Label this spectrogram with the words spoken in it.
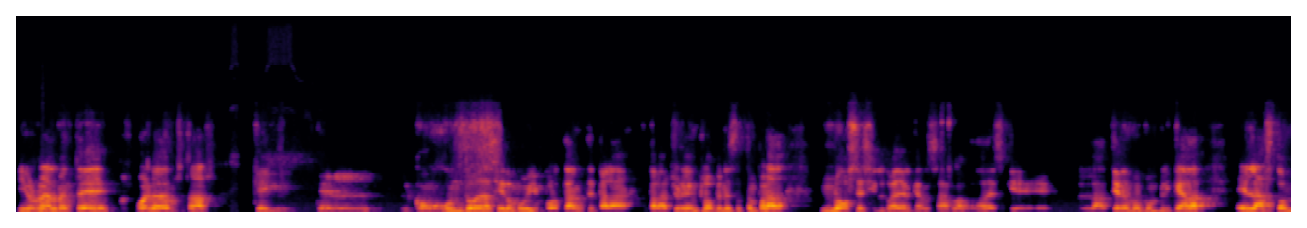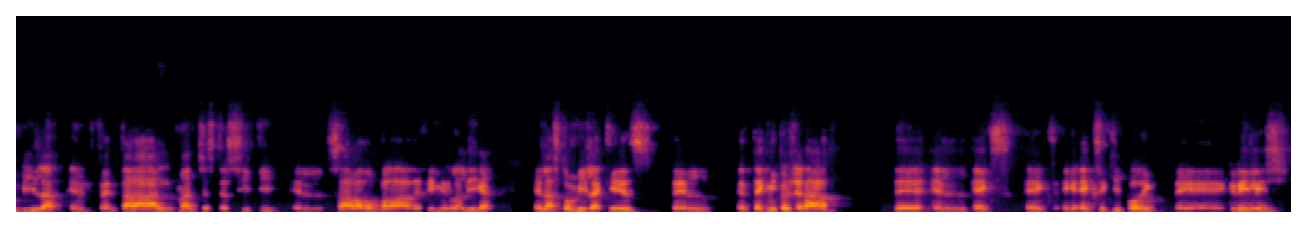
y realmente pues, vuelve a demostrar que, que el, el conjunto ha sido muy importante para, para Jurgen Klopp en esta temporada. No sé si les vaya a alcanzar, la verdad es que la tiene muy complicada. El Aston Villa enfrentará al Manchester City el sábado para definir la liga. El Aston Villa que es del técnico Gerard, del ex, ex, ex, equipo de, de Grealish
